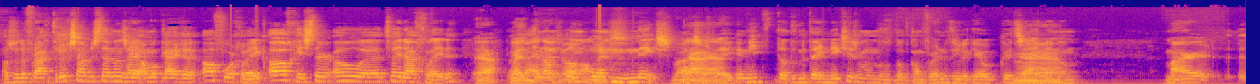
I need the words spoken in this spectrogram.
Als we de vraag terug zouden stellen, dan zou je allemaal krijgen... Oh, vorige week. Oh, gisteren. Oh, eh, twee dagen geleden. ja. Maar, Maar, en dan is wel om, om niks, waar Ja, ze ja. spreken. Niet dat het meteen niks is, want dat, dat kan voor hun natuurlijk heel kut zijn. ja. En dan, maar eh,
